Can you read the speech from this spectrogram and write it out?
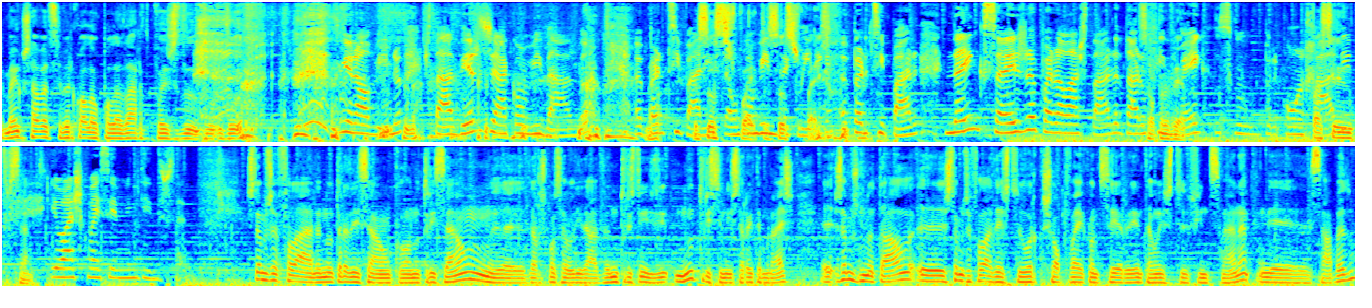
Também gostava de saber qual é o paladar depois do. do, do... Senhor Albino está desde já convidado a participar. Suspeito, é um convite da clínica. A participar, nem que seja para lá estar, a dar Só o feedback com a vai rádio. Vai ser interessante. Eu acho que vai ser muito interessante. Estamos a falar no Tradição com Nutrição, eh, da responsabilidade da nutricionista Rita Moraes. Eh, estamos no Natal, eh, estamos a falar deste workshop que vai acontecer então este fim de semana, sábado.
